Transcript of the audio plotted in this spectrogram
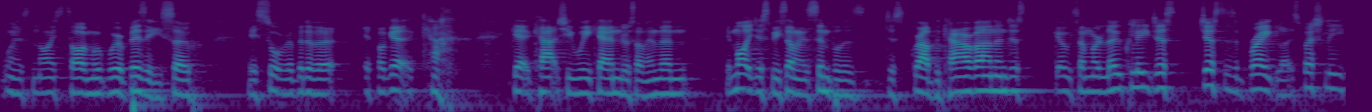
when it's nice time, we're busy, so it's sort of a bit of a. If I get a ca- get a catchy weekend or something, then it might just be something as simple as just grab the caravan and just go somewhere locally, just just as a break. Like especially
